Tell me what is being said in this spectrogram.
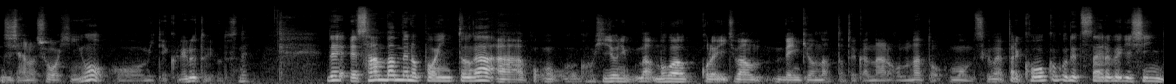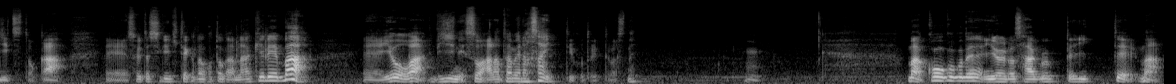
自社の商品を見てくれるということですね。で3番目のポイントが非常に、まあ、僕はこれ一番勉強になったというかなるほどなと思うんですけどやっぱり広告で伝えるべき真実とか、えー、そういった刺激的なことがなければ、えー、要はビジネスを改めなさいっていうことを言ってますね。うん、まあ広告で、ね、いろいろ探っていって、ま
